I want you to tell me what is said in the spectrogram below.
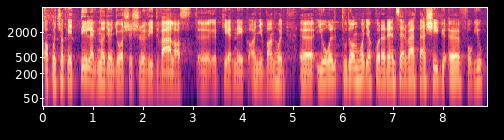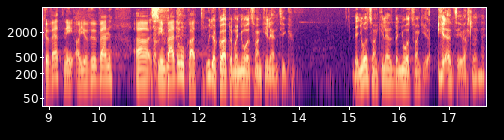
akkor csak egy tényleg nagyon gyors és rövid választ kérnék annyiban, hogy jól tudom, hogy akkor a rendszerváltásig fogjuk követni a jövőben a színbádunkat? Úgy akartam, hogy 89-ig. De 89-ben 89 éves lenne.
